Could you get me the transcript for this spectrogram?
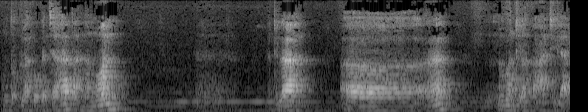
untuk pelaku kejahatan, namun uh, adalah uh, namun adalah keadilan.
